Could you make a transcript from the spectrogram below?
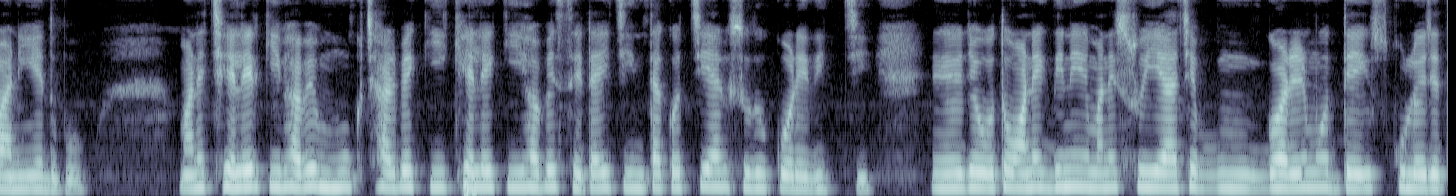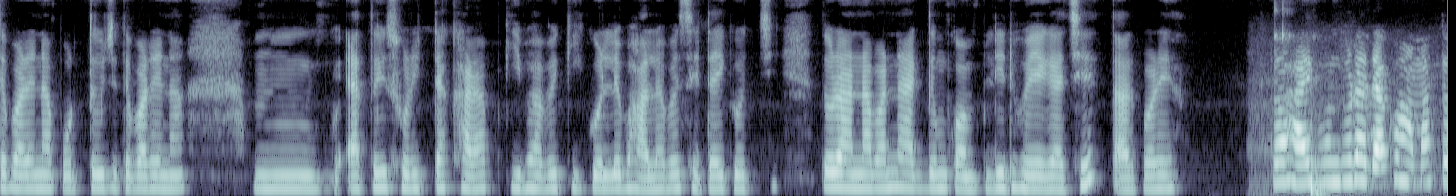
বানিয়ে দেবো। মানে ছেলের কীভাবে মুখ ছাড়বে, কি খেলে কি হবে সেটাই চিন্তা করছি আর শুধু করে দিচ্ছি। যে ও তো অনেক দিনই মানে শুয়ে আছে ঘরের মধ্যে, স্কুলে যেতে পারে না, পড়তেও যেতে পারে না। এতই শরীরটা খারাপ, কীভাবে কি করলে ভালো হবে সেটাই করছি। তো রান্নাবান্না একদম কমপ্লিট হয়ে গেছে, তারপরে তো হাই বন্ধুরা, দেখো আমার তো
